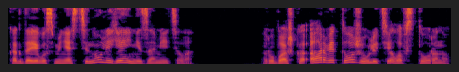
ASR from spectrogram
Когда его с меня стянули, я и не заметила. Рубашка Арви тоже улетела в сторону.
